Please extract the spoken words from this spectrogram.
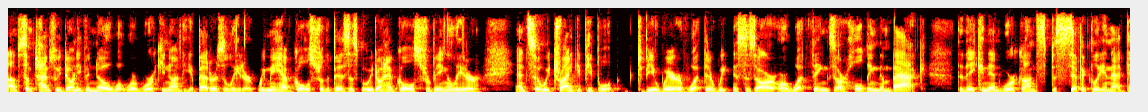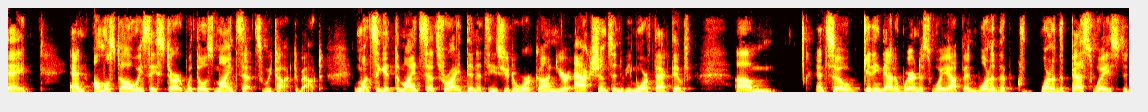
Um, sometimes we don't even know what we're working on to get better as a leader. We may have goals for the business, but we don't have goals for being a leader. And so we try and get people to be aware of what their weaknesses are or what things are holding them back that they can then work on specifically in that day. And almost always they start with those mindsets we talked about. Once they get the mindsets right, then it's easier to work on your actions and to be more effective. Um, and so getting that awareness way up. And one of the one of the best ways to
